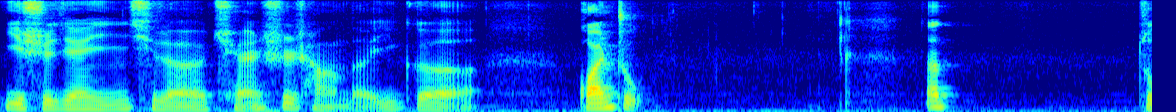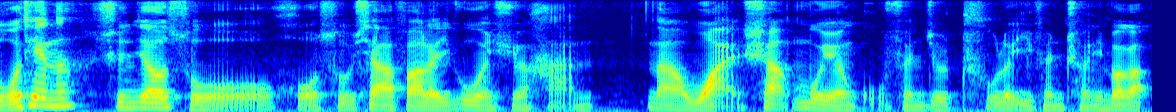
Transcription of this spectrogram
一时间引起了全市场的一个关注。那昨天呢，深交所火速下发了一个问询函。那晚上牧原股份就出了一份成绩报告，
